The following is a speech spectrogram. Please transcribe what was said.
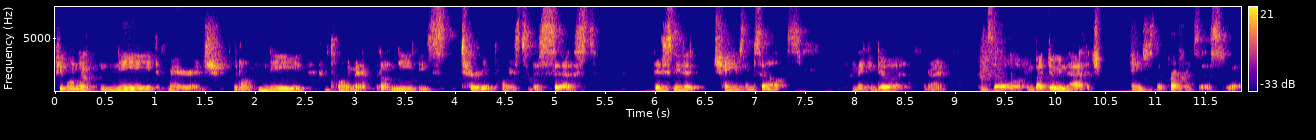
people don't need marriage, they don't need employment, they don't need these turning points to desist. They just need to change themselves, and they can do it, right? And so, and by doing that, it changes their preferences. What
